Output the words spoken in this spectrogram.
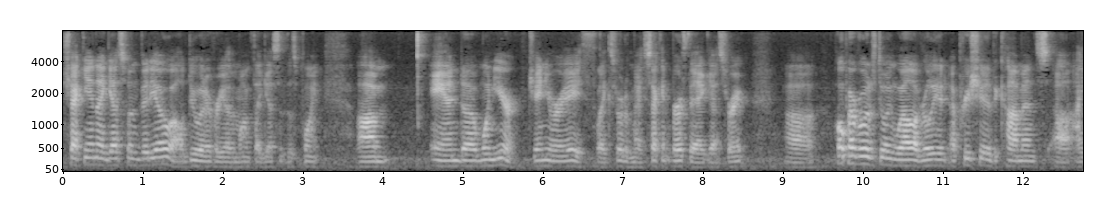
check in, I guess, on video. I'll do it every other month, I guess, at this point. Um, and uh, one year, January 8th, like sort of my second birthday, I guess, right? Hope everyone's doing well. I really appreciated the comments. Uh, I,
